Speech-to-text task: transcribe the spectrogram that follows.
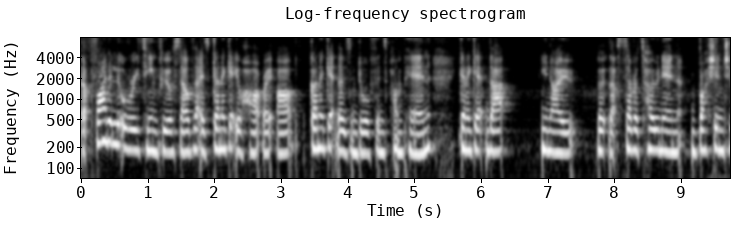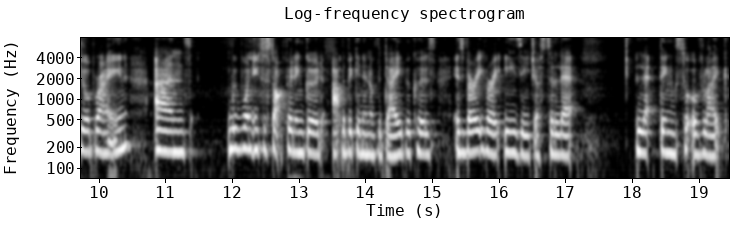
uh, find a little routine for yourself that is going to get your heart rate up, going to get those endorphins pumping, going to get that, you know, that, that serotonin rush into your brain and we want you to start feeling good at the beginning of the day because it's very very easy just to let let things sort of like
